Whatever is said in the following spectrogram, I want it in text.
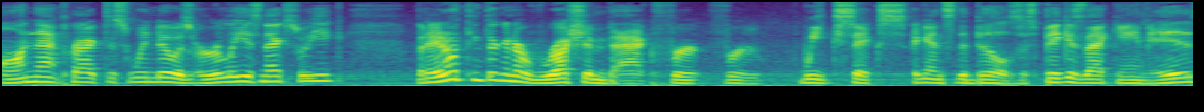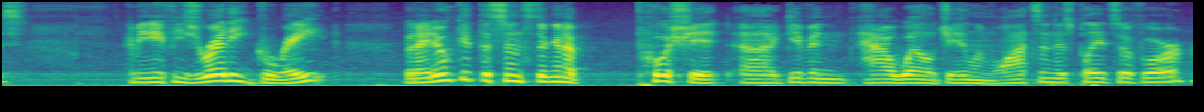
on that practice window as early as next week, but I don't think they're going to rush him back for for week six against the Bills, as big as that game is. I mean, if he's ready, great, but I don't get the sense they're going to push it, uh, given how well Jaylen Watson has played so far.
